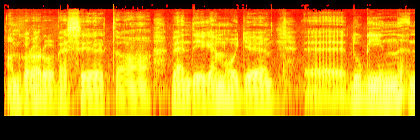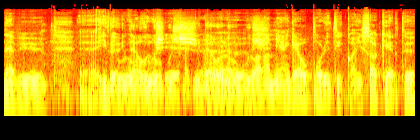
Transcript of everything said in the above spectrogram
amikor arról beszélt a vendégem, hogy Dugin nevű ideológus, ideológus és ideológus. valamilyen geopolitikai szakértő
